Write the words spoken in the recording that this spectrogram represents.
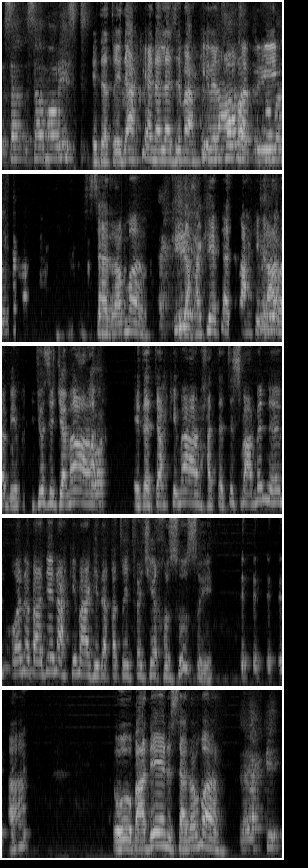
Ustad Ustad Maurice. إذا تريد أحكي أنا لازم أحكي بالعربي. أستاذ عمر احكي إذا حكيت لازم أحكي بالعربي. بجوز الجماعة إذا تحكي معهم حتى تسمع منهم وأنا بعدين أحكي معك إذا قد تريد شيء خصوصي. ها وبعدين أستاذ عمر. احكي.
